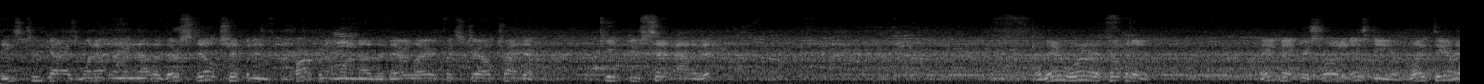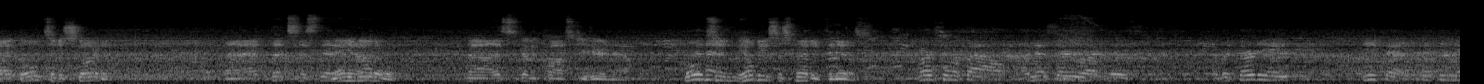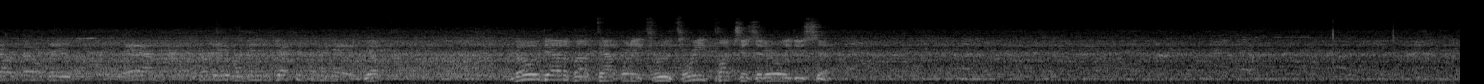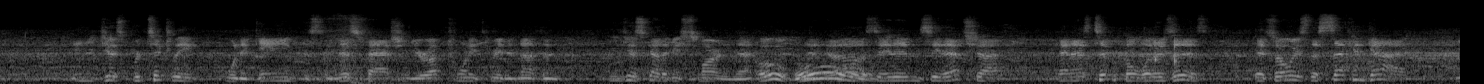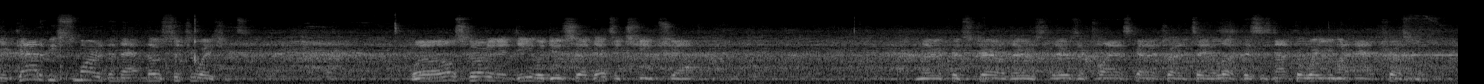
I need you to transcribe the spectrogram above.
These two guys went at one another. They're still chipping and harping at one another there. Larry Fitzgerald trying to keep Doucet out of it. Well, there were a couple of haymakers thrown in this deal. Right there by Goldson to start it. Uh, that's just And you know, another one. No, this is going to cost you here now. Goldson, he'll be suspended for this. Personal foul, unnecessary roughness, number 38, defense, 15-yard penalty, and 38 will be ejected from the game. Yep. No doubt about that when he threw three punches at Early Doucet. And you just, particularly when a game is in this fashion, you're up 23 to nothing. You just got to be smart in that. Oh, Oh. see, didn't see that shot. And that's typical. What it is, it's always the second guy. You got to be smarter than that in those situations. Well, it all started indeed with Doucet. That's a cheap shot. Larry Fitzgerald, there's there's a class guy trying to tell you, look, this is not the way you want to act. Trust me.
